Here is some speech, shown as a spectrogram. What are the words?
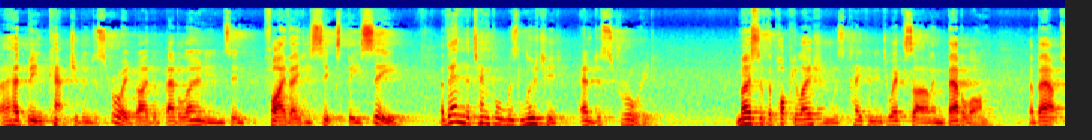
uh, had been captured and destroyed by the Babylonians in 586 BC. then the temple was looted and destroyed. Most of the population was taken into exile in Babylon, about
